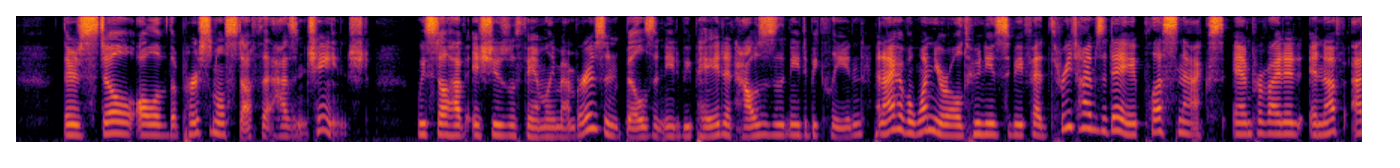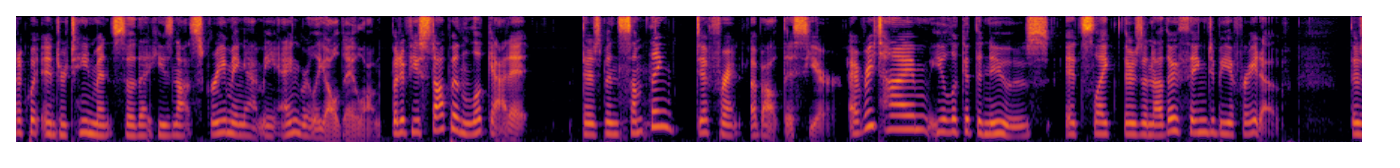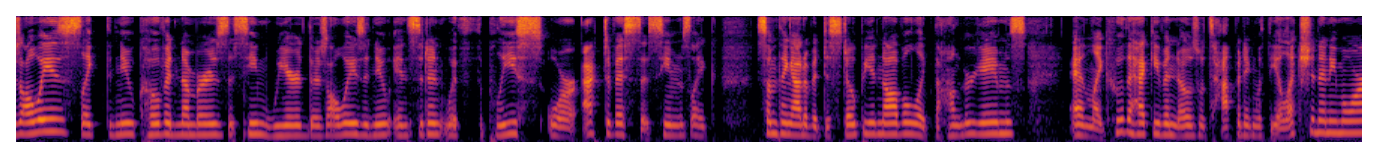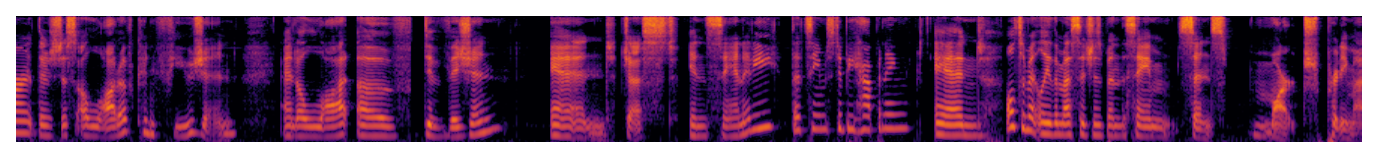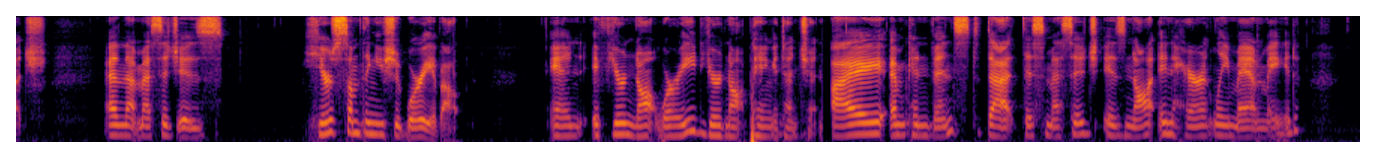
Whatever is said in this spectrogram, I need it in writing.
there's still all of the personal stuff that hasn't changed. We still have issues with family members and bills that need to be paid and houses that need to be cleaned. And I have a one year old who needs to be fed three times a day plus snacks and provided enough adequate entertainment so that he's not screaming at me angrily all day long. But if you stop and look at it, there's been something different about this year. Every time you look at the news, it's like there's another thing to be afraid of. There's always like the new COVID numbers that seem weird. There's always a new incident with the police or activists that seems like something out of a dystopian novel like The Hunger Games. And like, who the heck even knows what's happening with the election anymore? There's just a lot of confusion and a lot of division and just insanity that seems to be happening. And ultimately, the message has been the same since March, pretty much. And that message is here's something you should worry about. And if you're not worried, you're not paying attention. I am convinced that this message is not inherently man made.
